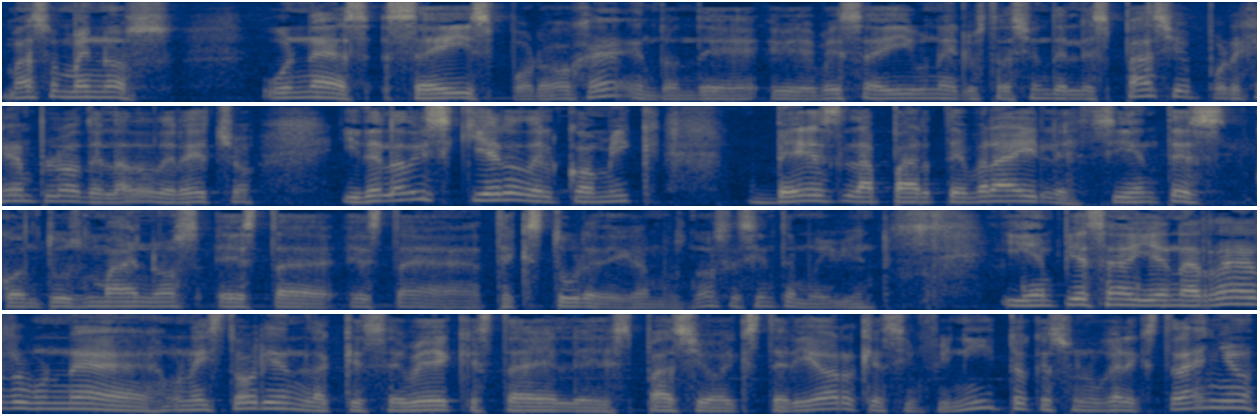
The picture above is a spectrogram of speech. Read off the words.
más o menos unas seis por hoja, en donde eh, ves ahí una ilustración del espacio, por ejemplo, del lado derecho, y del lado izquierdo del cómic ves la parte braille, sientes con tus manos esta, esta textura, digamos, ¿no? Se siente muy bien y empieza a narrar una, una, historia en la que se ve que está el espacio exterior, que es infinito, que es un lugar extraño.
